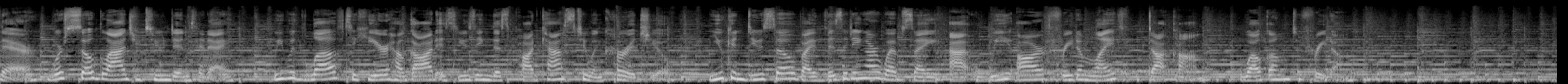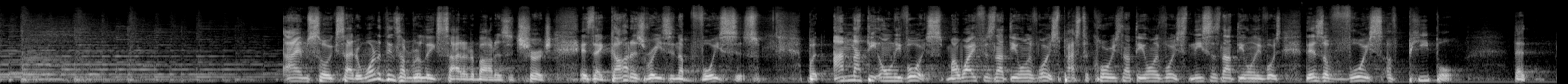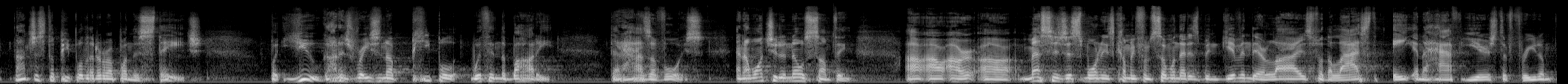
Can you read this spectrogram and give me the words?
there. We're so glad you tuned in today. We would love to hear how God is using this podcast to encourage you. You can do so by visiting our website at wearefreedomlife.com. Welcome to freedom. I'm so excited. One of the things I'm really excited about as a church is that God is raising up voices. But I'm not the only voice. My wife is not the only voice. Pastor Corey's not the only voice. Nisa's not the only voice. There's a voice of people that, not just the people that are up on the stage, but you. God is raising up people within the body that has a voice. And I want you to know something. Our, our, our, message this morning is coming from someone that has been given their lives for the last eight and a half years to freedom.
